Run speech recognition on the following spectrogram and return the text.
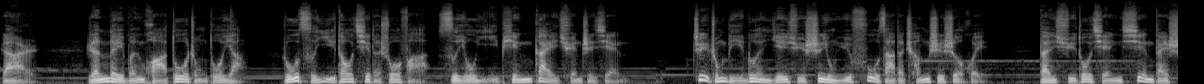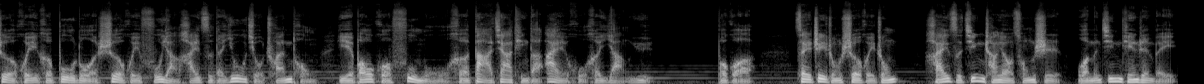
然而，人类文化多种多样，如此一刀切的说法似有以偏概全之嫌。这种理论也许适用于复杂的城市社会，但许多前现代社会和部落社会抚养孩子的悠久传统，也包括父母和大家庭的爱护和养育。不过，在这种社会中，孩子经常要从事我们今天认为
